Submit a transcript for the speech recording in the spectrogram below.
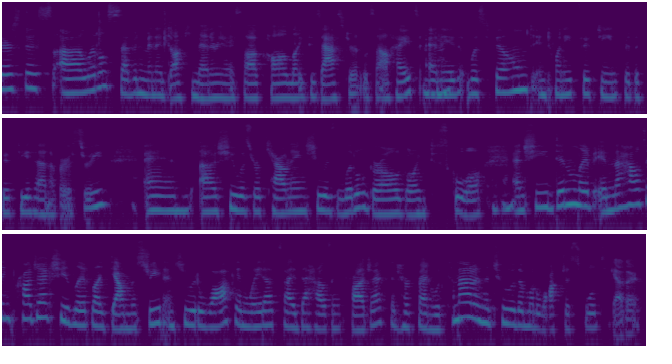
There's this uh, little seven minute documentary I saw called like Disaster at LaSalle Heights, and Mhm. it was filmed in 2015 for the 50th anniversary. And uh, she was recounting she was a little girl going to school, Mhm. and she didn't live in the housing project. She lived like down the street, and she would walk and wait outside the housing project, and her friend would come out, and the two of them would walk to school together.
